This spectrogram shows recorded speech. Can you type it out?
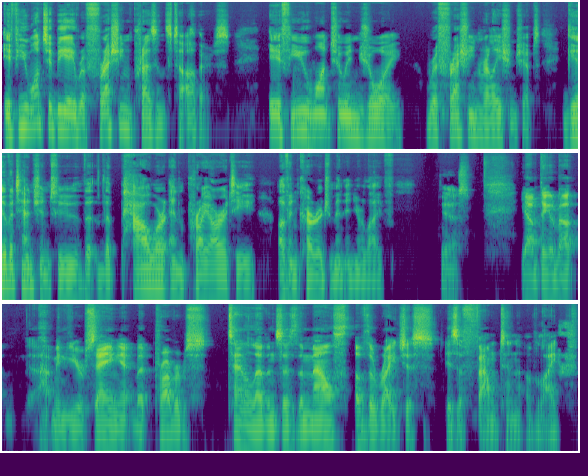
if you want to be a refreshing presence to others, if you mm-hmm. want to enjoy refreshing relationships, give attention to the the power and priority of encouragement in your life. Yes. Yeah, I'm thinking about I mean, you're saying it, but Proverbs 10 11 says the mouth of the righteous is a fountain of life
